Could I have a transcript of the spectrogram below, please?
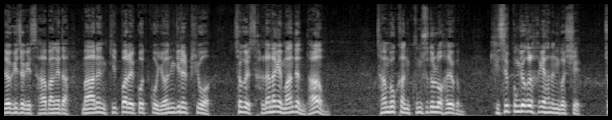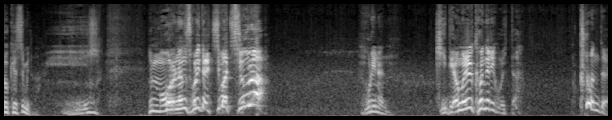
여기저기 사방에다 많은 깃발을 꽂고 연기를 피워 적을 산란하게 만든 다음 잠복한 궁수들로 하여금 기습 공격을 하게 하는 것이 좋겠습니다. 이 모르는 소리들 집어치우라! 우리는 기병을 거느리고 있다. 그런데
